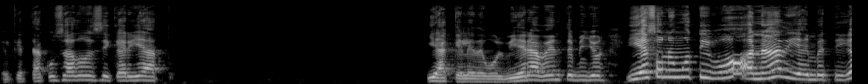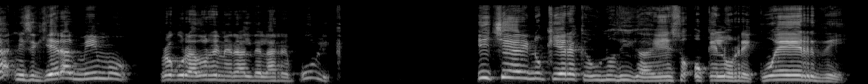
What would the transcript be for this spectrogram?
el que está acusado de sicariato, y a que le devolviera 20 millones. Y eso no motivó a nadie a investigar, ni siquiera al mismo Procurador General de la República. Y Cherry no quiere que uno diga eso o que lo recuerde.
